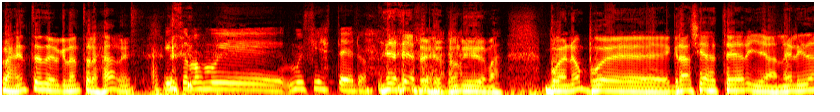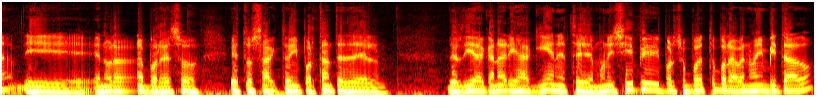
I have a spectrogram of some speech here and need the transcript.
la gente del Gran Tarajal. ¿eh? Aquí somos muy, muy fiesteros. reggaetón y demás. Bueno, pues gracias Esther y a Nélida y enhorabuena por eso, estos actos importantes del del Día de Canarias aquí en este municipio y por supuesto por habernos invitado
